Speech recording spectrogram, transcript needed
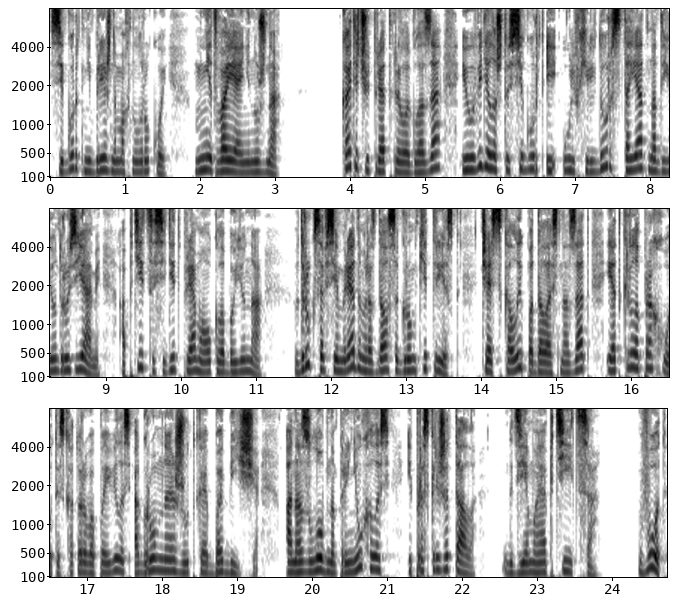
Сигурд небрежно махнул рукой. «Мне твоя не нужна». Катя чуть приоткрыла глаза и увидела, что Сигурд и Ульфхильдур стоят над ее друзьями, а птица сидит прямо около баюна. Вдруг совсем рядом раздался громкий треск. Часть скалы подалась назад и открыла проход, из которого появилась огромная жуткая бабища – она злобно принюхалась и проскрежетала. «Где моя птица?» «Вот»,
